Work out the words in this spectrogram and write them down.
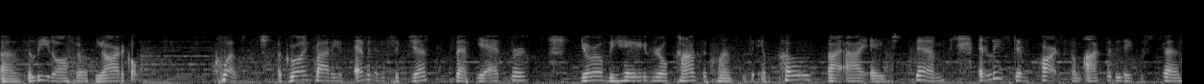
uh, the lead author of the article. Quote, a growing body of evidence suggests that the adverse neurobehavioral consequences imposed by IH stem, at least in part, from oxidative stress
